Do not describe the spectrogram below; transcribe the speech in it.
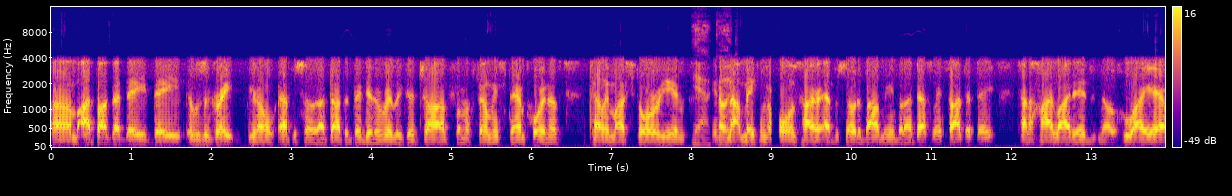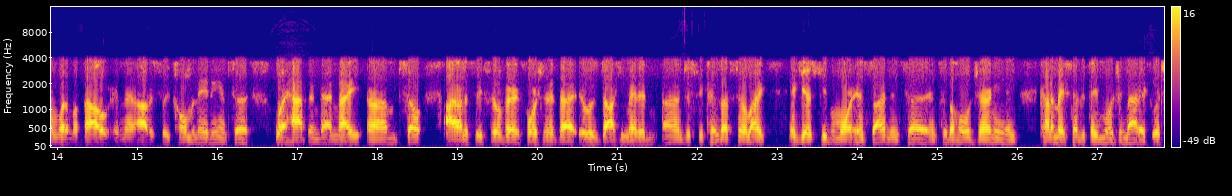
um, I thought that they they it was a great you know episode. I thought that they did a really good job from a filming standpoint of telling my story and Yeah, you know not making the whole entire episode about me, but I definitely thought that they kind of highlighted you know who I am, what I'm about, and then obviously culminating into what happened that night. Um, so I honestly feel very fortunate that it was documented, uh, just because I feel like it gives people more insight into into the whole journey and kind of makes everything more dramatic, which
